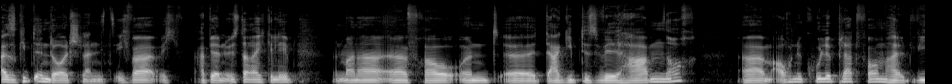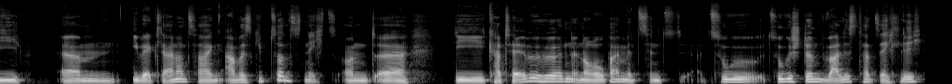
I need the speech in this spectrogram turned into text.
also es gibt in Deutschland, ich war, ich habe ja in Österreich gelebt mit meiner äh, Frau und äh, da gibt es Willhaben noch, ähm, auch eine coole Plattform, halt wie ähm, eBay Kleinanzeigen, aber es gibt sonst nichts und äh, die Kartellbehörden in Europa haben jetzt zu, zugestimmt, weil es tatsächlich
